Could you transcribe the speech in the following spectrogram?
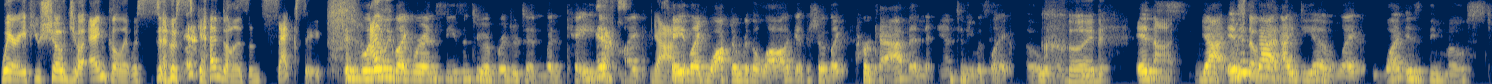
where if you showed your ankle, it was so scandalous and sexy. It's literally like we're in season two of Bridgerton when Kate, Yes. like Yeah. Kate, like walked over the log and showed like her calf, and Anthony was like, "Oh, Could it's not. yeah, it is So that idea of like, what is the most?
